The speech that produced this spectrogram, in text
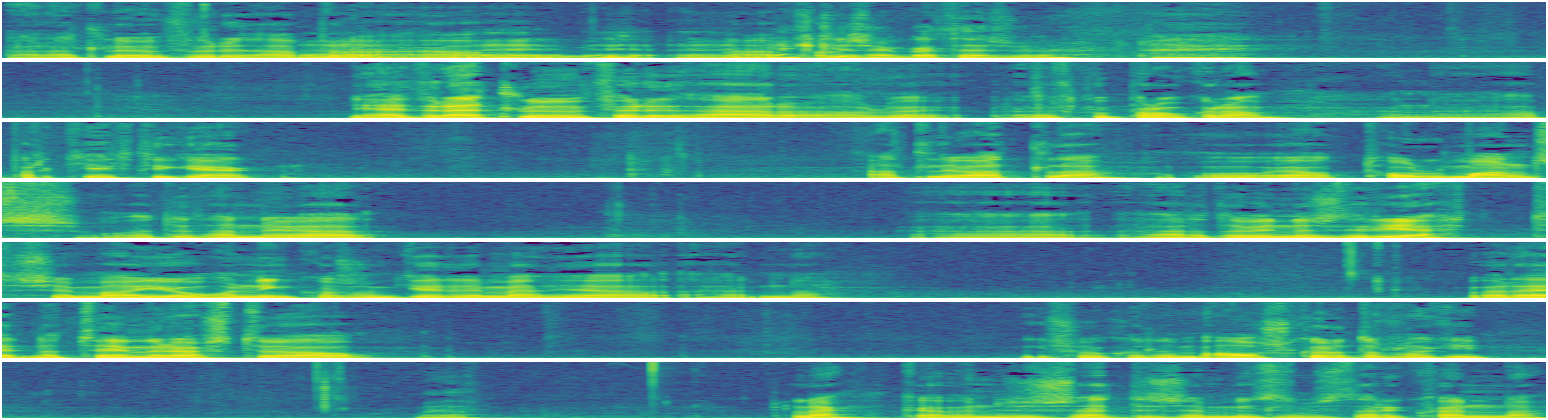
það er allir umfyrir, það er bara. Nei, nei, Það er nei, ekki samkvæmt þessu Nei, þetta er 11 umferðið, það er alveg hörku prógram, þannig að það er bara gert í gegn. Allir valla og já, 12 manns og þetta er þannig að, að það er þetta að vinna sér rétt sem að Jóhann Ingvarsson gerði með því að hérna, vera einn af tveimur efstu á í svo kallum áskorandaflokki. Já. Lenka vinnur sér sæti sem Íslandsmestari Kvenna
